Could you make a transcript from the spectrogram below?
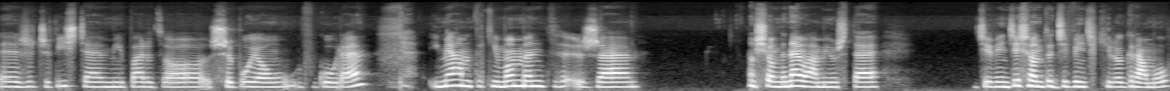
e, rzeczywiście mi bardzo szybują w górę. I miałam taki moment, że osiągnęłam już te 99 kg.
